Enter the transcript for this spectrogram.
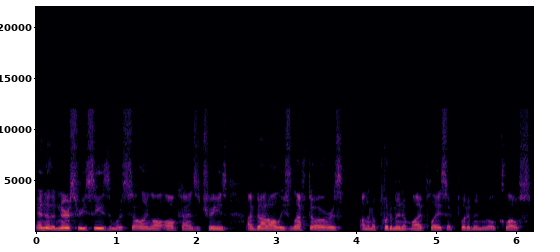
end of the nursery season, we're selling all, all kinds of trees. I've got all these leftovers. I'm going to put them in at my place. I put them in real close.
